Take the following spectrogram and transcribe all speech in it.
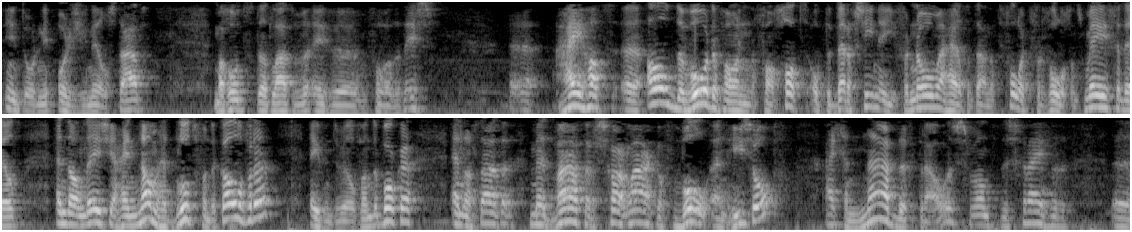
in het origineel staat. Maar goed, dat laten we even voor wat het is. Uh, hij had uh, al de woorden van, van God op de berg Sinai vernomen. Hij had het aan het volk vervolgens meegedeeld. En dan lees je, hij nam het bloed van de kalveren, eventueel van de bokken. En dan staat er met water, scharlaken, wol en hyssop. Eigenaardig trouwens, want de schrijver uh,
